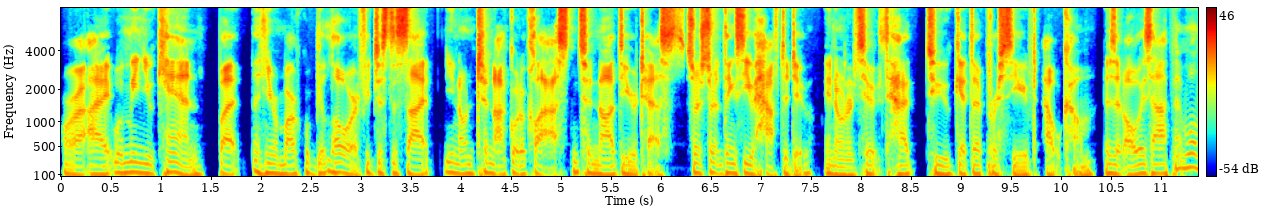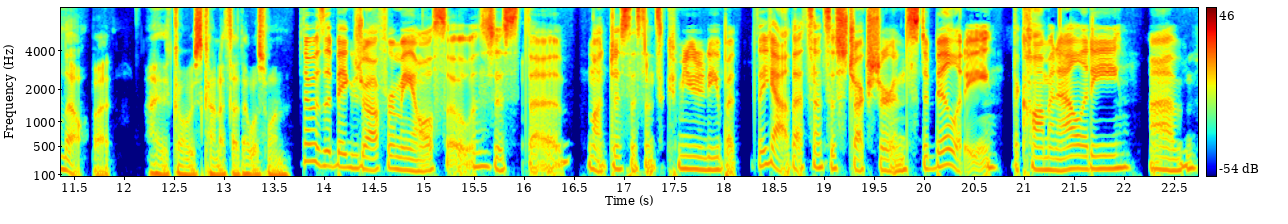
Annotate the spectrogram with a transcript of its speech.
Or I would mean you can, but your mark would be lower if you just decide, you know, to not go to class and to not do your tests. So there's certain things that you have to do in order to to, to get the perceived outcome. Does it always happen? Well, no, but I always kind of thought that was one. That was a big draw for me also. It was just the not just the sense of community, but the yeah, that sense of structure and stability. The commonality um,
